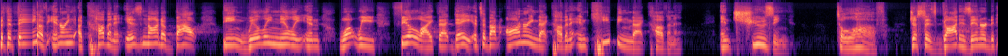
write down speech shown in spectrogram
But the thing of entering a covenant is not about being willy nilly in what we feel like that day. It's about honoring that covenant and keeping that covenant and choosing to love just as God has entered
